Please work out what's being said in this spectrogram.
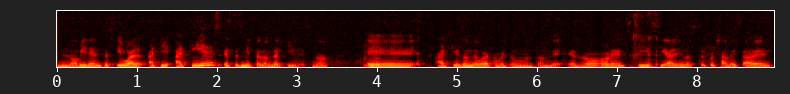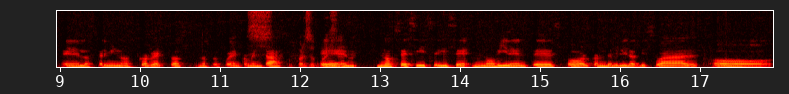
no videntes, igual aquí, aquí es, este es mi talón de Aquiles, ¿no? Eh, aquí es donde voy a cometer un montón de errores y si alguien nos está escuchando y saben eh, los términos correctos, nos los pueden comentar. Por supuesto. Em, no sé si se dice no videntes o con debilidad visual o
